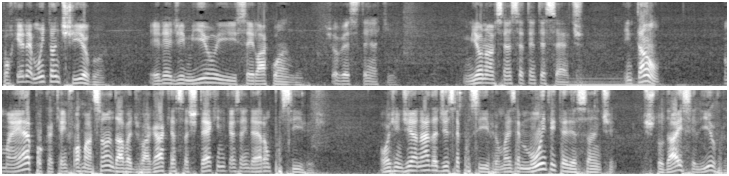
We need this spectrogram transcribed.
porque ele é muito antigo. Ele é de mil e sei lá quando. Deixa eu ver se tem aqui. 1977. Então, uma época que a informação andava devagar, que essas técnicas ainda eram possíveis. Hoje em dia nada disso é possível, mas é muito interessante estudar esse livro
